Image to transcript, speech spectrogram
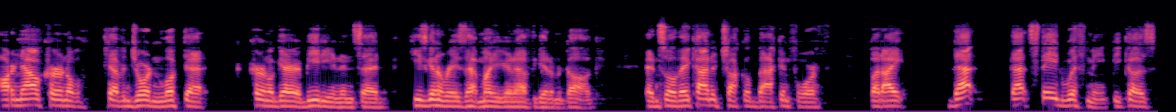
our now Colonel Kevin Jordan looked at Colonel Garabedian and said, he's going to raise that money. You're going to have to get him a dog. And so they kind of chuckled back and forth. But I, that, that stayed with me because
